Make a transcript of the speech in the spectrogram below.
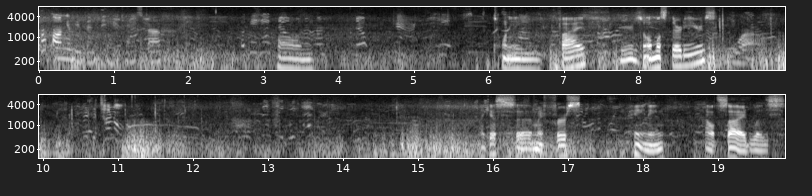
How long have you been painting stuff? Um, 25 years, almost 30 years. I guess uh, my first painting outside was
